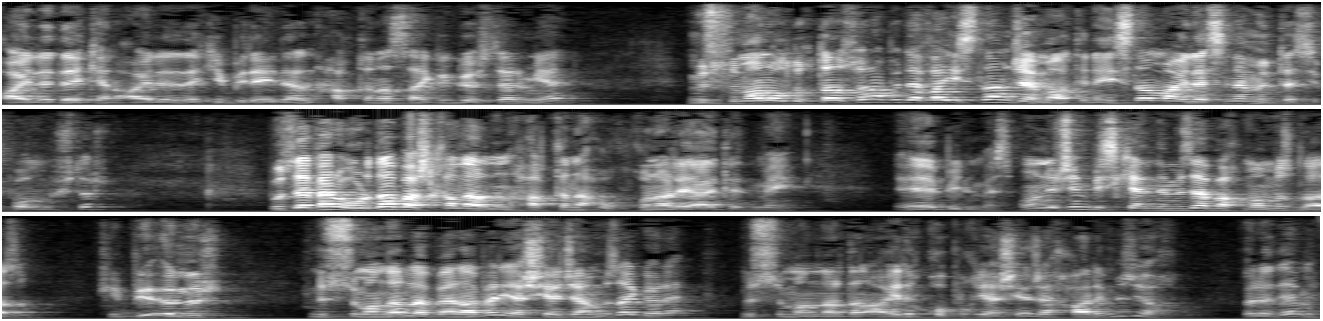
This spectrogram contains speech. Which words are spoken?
ailedeyken ailedeki bireylerin hakkına saygı göstermeyen Müslüman olduktan sonra bu defa İslam cemaatine, İslam ailesine müntesip olmuştur. Bu sefer orada başkalarının hakkına, hukukuna riayet etmeyi e, bilmez. Onun için biz kendimize bakmamız lazım. Çünkü bir ömür Müslümanlarla beraber yaşayacağımıza göre Müslümanlardan ayrı kopuk yaşayacak halimiz yok. Öyle değil mi?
